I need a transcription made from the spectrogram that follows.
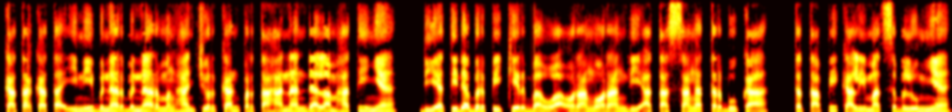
Kata-kata ini benar-benar menghancurkan pertahanan dalam hatinya, dia tidak berpikir bahwa orang-orang di atas sangat terbuka, tetapi kalimat sebelumnya,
